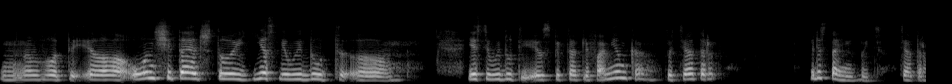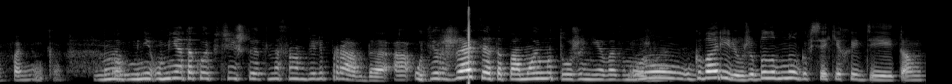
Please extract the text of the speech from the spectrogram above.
Вот. Э, он считает, что если уйдут, э, если уйдут спектакли Фоменко, то театр перестанет быть театром Фоменко. Ну, мне, у меня такое впечатление, что это на самом деле правда. А удержать это, по-моему, тоже невозможно. Ну, говорили, уже было много всяких идей, там,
